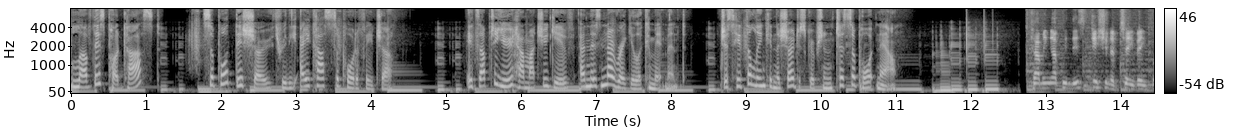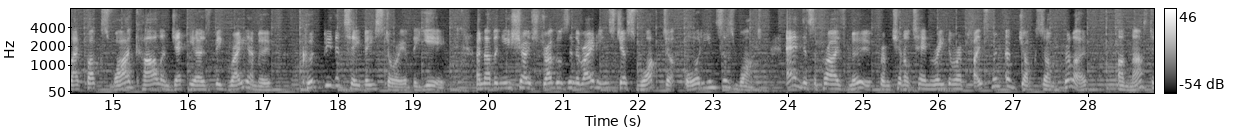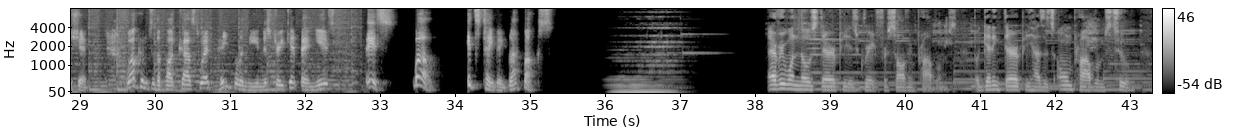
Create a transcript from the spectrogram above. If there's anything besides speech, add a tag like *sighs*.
Love this podcast? Support this show through the ACAST supporter feature. It's up to you how much you give, and there's no regular commitment. Just hit the link in the show description to support now. Coming up in this edition of TV Black Box, why Kyle and Jackie O's big radio move could be the TV story of the year. Another new show struggles in the ratings. Just what do audiences want? And a surprise move from Channel 10 read the replacement of Jock Zonfrillo on MasterChef. Welcome to the podcast where people in the industry get their news. This, well, it's TV Black Box. Everyone knows therapy is great for solving problems, but getting therapy has its own problems too,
